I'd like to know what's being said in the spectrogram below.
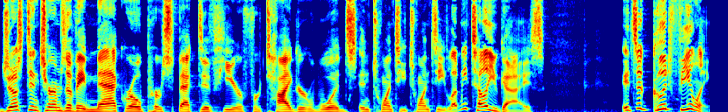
Just in terms of a macro perspective here for Tiger Woods in 2020, let me tell you guys, it's a good feeling.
